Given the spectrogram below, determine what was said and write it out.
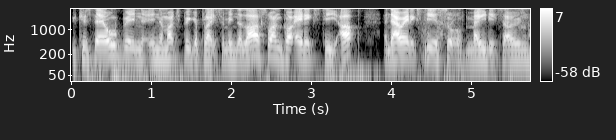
because they're all been in a much bigger place. I mean, the last one got NXT up, and now NXT has sort of made its own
